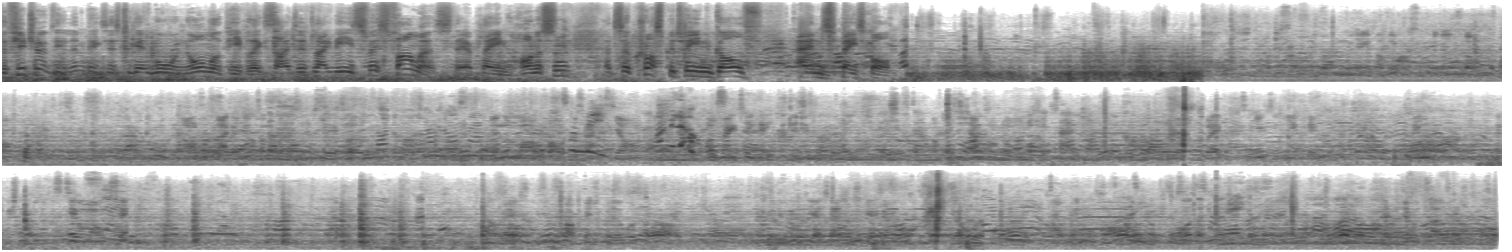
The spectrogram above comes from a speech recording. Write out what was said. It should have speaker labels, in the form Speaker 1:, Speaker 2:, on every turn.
Speaker 1: The future of the Olympics is to get more normal people excited, like these Swiss farmers. They're playing Hornussen. That's a cross between golf and baseball.
Speaker 2: Thank you.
